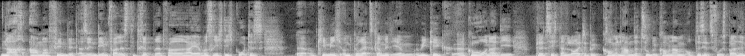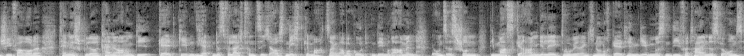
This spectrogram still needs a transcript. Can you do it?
Nachahmer findet. Also in dem Fall ist die Trittbrettfahrerei ja was richtig Gutes. Äh, Kimmich und Goretzka mit ihrem Weekick äh, Corona, die plötzlich dann Leute bekommen haben, dazu bekommen haben, ob das jetzt Fußballer sind, Skifahrer oder Tennisspieler oder keine Ahnung, die Geld geben, die hätten das vielleicht von sich aus nicht gemacht. Sagen aber gut, in dem Rahmen, uns ist schon die Maske angelegt, wo wir eigentlich nur noch Geld hingeben müssen, die verteilen das für uns.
